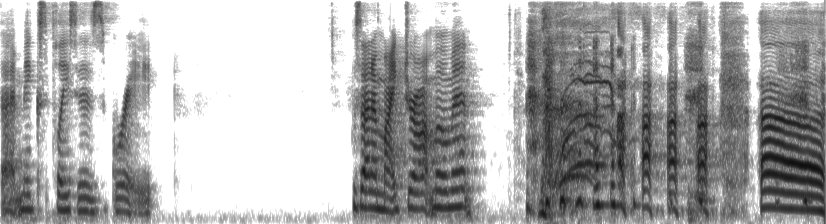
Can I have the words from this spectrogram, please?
that makes places great. Was that a mic drop moment? Uh, well,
